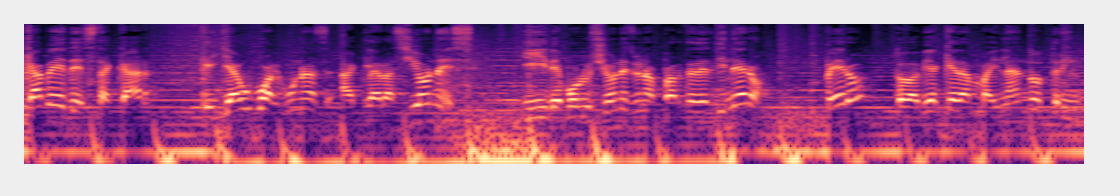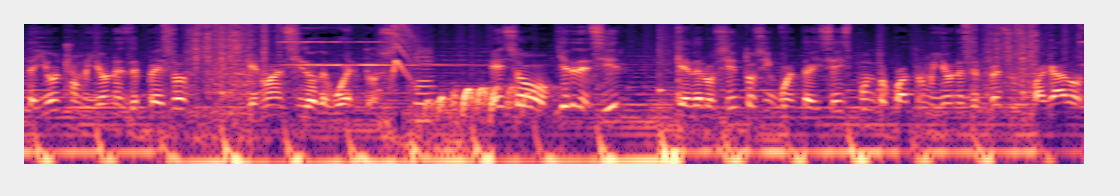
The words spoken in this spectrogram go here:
Cabe destacar que ya hubo algunas aclaraciones y devoluciones de una parte del dinero, pero todavía quedan bailando 38 millones de pesos que no han sido devueltos. Eso quiere decir que de los 156.4 millones de pesos pagados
